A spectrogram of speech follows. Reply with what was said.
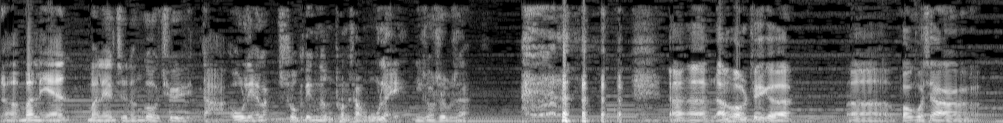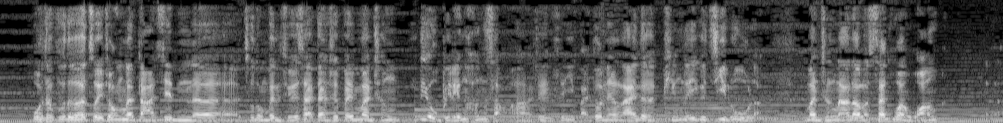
呃，曼联曼联只能够去打欧联了，说不定能碰上吴磊，你说是不是？呃呃，然后这个呃，包括像沃特福德最终呢打进了足总杯的决赛，但是被曼城六比零横扫啊，这也是一百多年来的平的一个记录了。曼城拿到了三冠王，呃，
